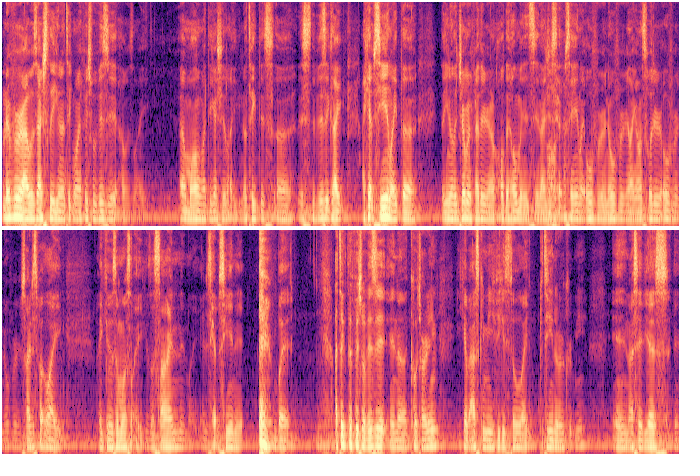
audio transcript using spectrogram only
whenever I was actually gonna take my official visit, I was like, uh, "Mom, I think I should like you know take this uh, this visit." Cause I I kept seeing like the, the you know the drum and feather on all the helmets, and I just oh, kept yeah. saying like over and over, like on Twitter, over and over. So I just felt like like it was almost like it was a sign, and like I just kept seeing it. but I took the official visit, and uh, Coach Harding, he kept asking me if he could still like continue to recruit me and I said yes, and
